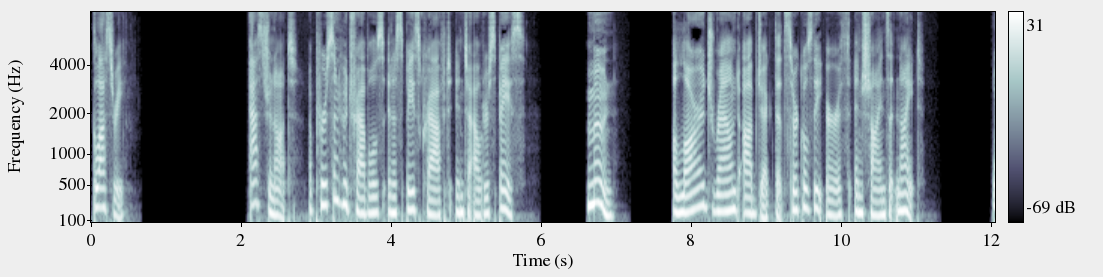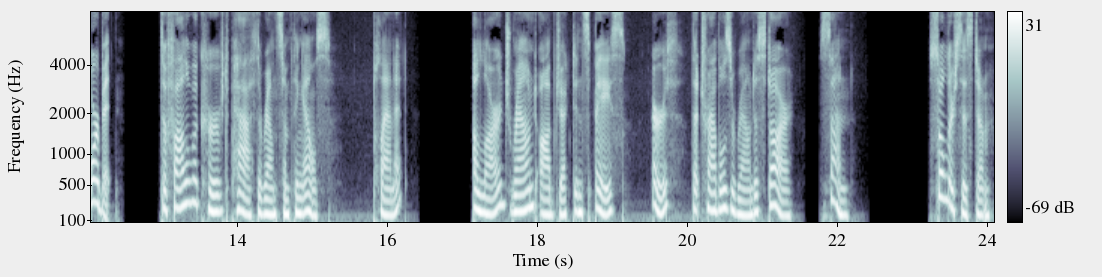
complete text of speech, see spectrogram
Glossary Astronaut, a person who travels in a spacecraft into outer space. Moon, a large round object that circles the Earth and shines at night. Orbit, to follow a curved path around something else. Planet, a large round object in space, Earth, that travels around a star, Sun. Solar system,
